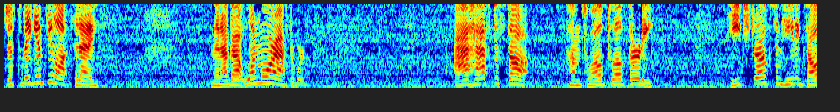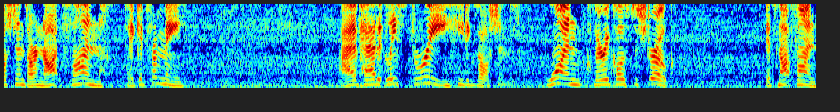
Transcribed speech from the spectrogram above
Just a big empty lot today. And then I got one more afterward. I have to stop come 12, 12.30. Heat strokes and heat exhaustions are not fun. Take it from me. I've had at least three heat exhaustions. One very close to stroke. It's not fun.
